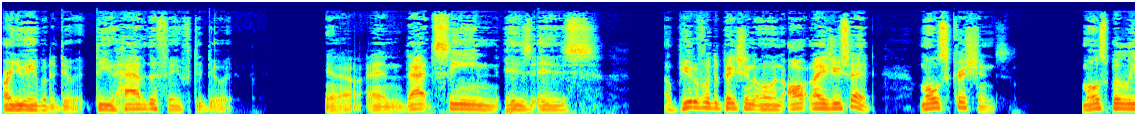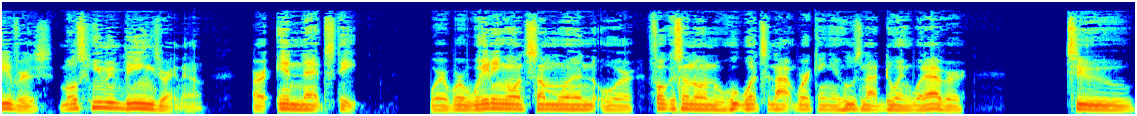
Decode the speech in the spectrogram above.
are you able to do it? Do you have the faith to do it? You know, and that scene is is a beautiful depiction on all as you said, most Christians, most believers, most human beings right now are in that state where we're waiting on someone or focusing on who, what's not working and who's not doing whatever to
